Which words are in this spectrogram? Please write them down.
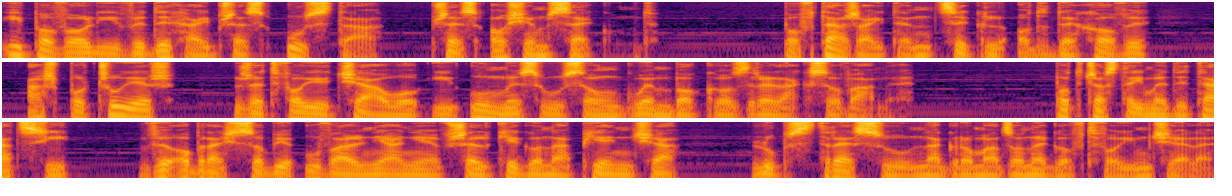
i powoli wydychaj przez usta przez 8 sekund. Powtarzaj ten cykl oddechowy, aż poczujesz, że Twoje ciało i umysł są głęboko zrelaksowane. Podczas tej medytacji wyobraź sobie uwalnianie wszelkiego napięcia lub stresu nagromadzonego w Twoim ciele.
